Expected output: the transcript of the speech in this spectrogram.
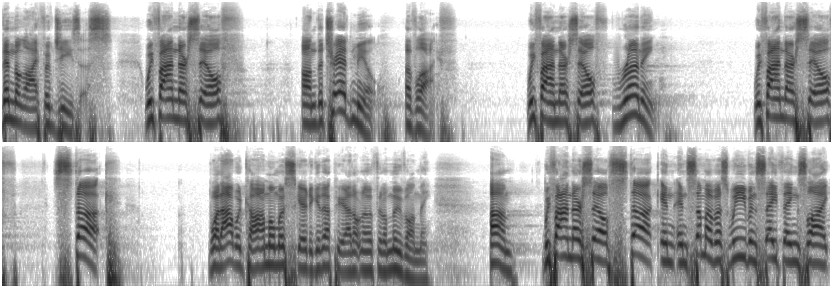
than the life of Jesus. We find ourselves on the treadmill of life. We find ourselves running. We find ourselves stuck. What I would call, I'm almost scared to get up here. I don't know if it'll move on me. Um, we find ourselves stuck, and, and some of us, we even say things like,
